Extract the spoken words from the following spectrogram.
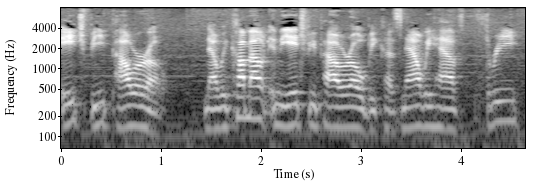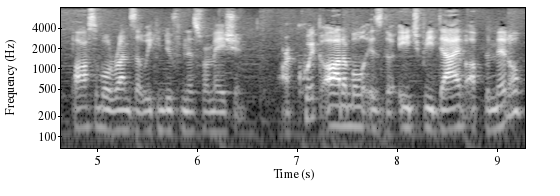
HB power O. Now we come out in the HB Power O because now we have three possible runs that we can do from this formation. Our quick audible is the HB dive up the middle.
